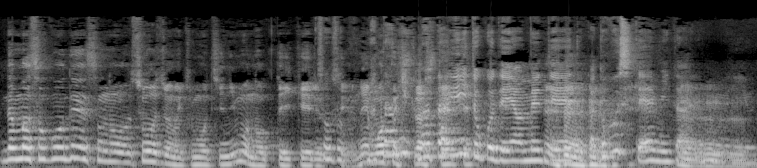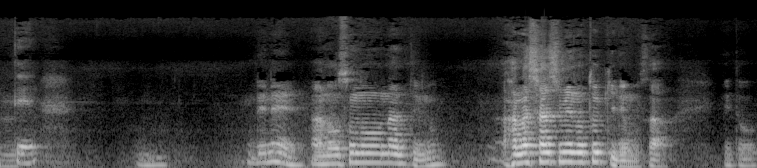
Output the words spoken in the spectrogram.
で、まあそこでその少女の気持ちにも乗っていけるってそうそう。いうね。もっまたいと聞かせてまたいいとこでやめて、とか、どうして？みたいな風うんうんうんに言って。でね、あの、その、なんていうの？話し始めの時でもさ、えっと、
